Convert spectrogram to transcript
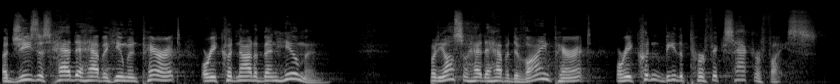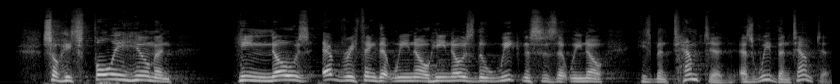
Uh, Jesus had to have a human parent or he could not have been human. But he also had to have a divine parent or he couldn't be the perfect sacrifice. So he's fully human. He knows everything that we know, he knows the weaknesses that we know. He's been tempted as we've been tempted.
